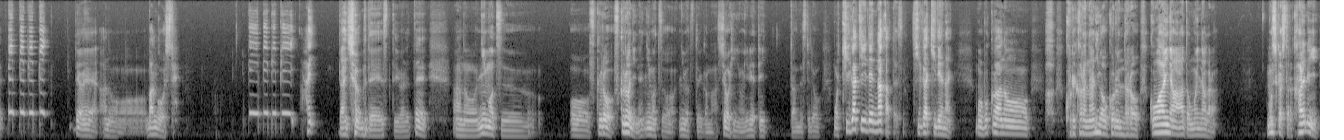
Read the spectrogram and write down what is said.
えー、ピッピッピッピッ」で、えーあの番号をして「ピーピーピーピーはい。大丈夫です」って言われてあの荷物を袋袋にね荷物を荷物というかまあ商品を入れていってたんですけどもう気が気でなかったですね。気が気でない。もう僕はあのこれから何が起こるんだろう。怖いなあと思いながら。もしかしたら帰りに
